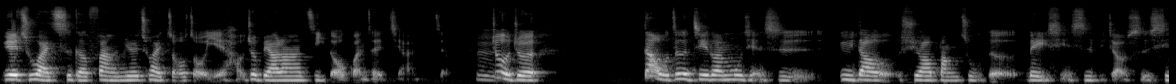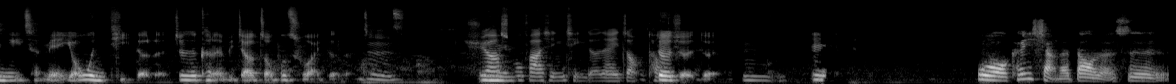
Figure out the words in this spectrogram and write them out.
约出来吃个饭，约出来走走也好，就不要让他自己都关在家里这样。嗯就我觉得到我这个阶段，目前是遇到需要帮助的类型是比较是心理层面有问题的人，就是可能比较走不出来的人嗯子。需要嗯。抒发心情的那一种同学对对。对，嗯。嗯。我可以想得到的是，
